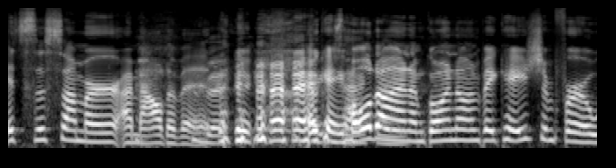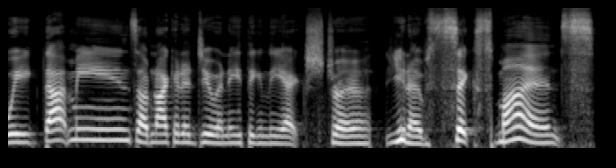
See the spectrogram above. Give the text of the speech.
it's the summer, I'm out of it. okay, hold on, I'm going on vacation for a week. That means I'm not going to do anything the extra, you know, six months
